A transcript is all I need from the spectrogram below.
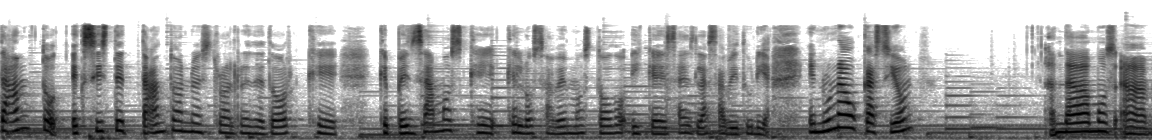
tanto, existe tanto a nuestro alrededor que, que pensamos que, que lo sabemos todo y que esa es la sabiduría. En una ocasión andábamos a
